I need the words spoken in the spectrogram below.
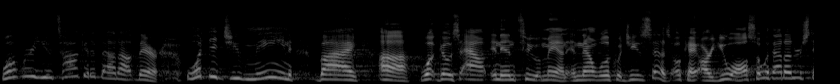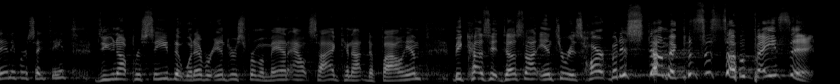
What were you talking about out there? What did you mean by uh, what goes out and into a man? And now look what Jesus says. Okay, are you also without understanding? Verse 18. Do you not perceive that whatever enters from a man outside cannot defile him? Because it does not enter his heart, but his stomach. This is so basic.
